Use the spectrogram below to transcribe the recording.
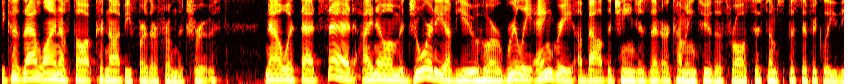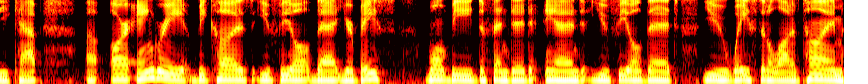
because that line of thought could not be further from the truth. Now, with that said, I know a majority of you who are really angry about the changes that are coming to the Thrall system, specifically the cap, uh, are angry because you feel that your base won't be defended and you feel that you wasted a lot of time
